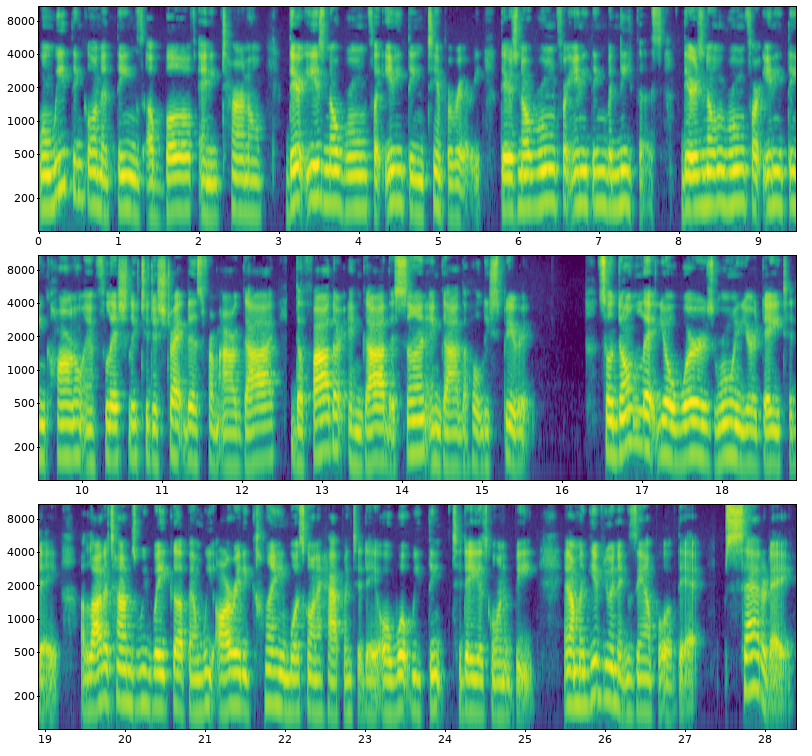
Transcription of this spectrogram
When we think on the things above and eternal, there is no room for anything temporary. There's no room for anything beneath us. There's no room for anything carnal and fleshly to distract us from our God, the Father, and God the Son, and God the Holy Spirit. So don't let your words ruin your day today. A lot of times we wake up and we already claim what's going to happen today or what we think today is going to be. And I'm going to give you an example of that. Saturday,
